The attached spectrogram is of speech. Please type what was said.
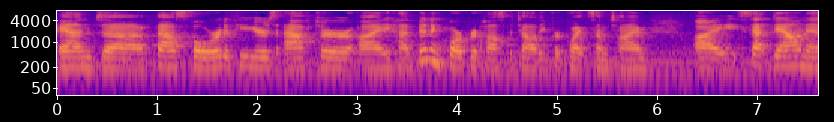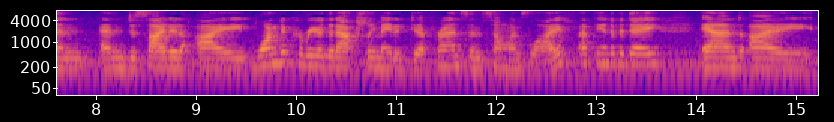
And uh, fast forward a few years after I had been in corporate hospitality for quite some time, I sat down and, and decided I wanted a career that actually made a difference in someone's life at the end of the day. And I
